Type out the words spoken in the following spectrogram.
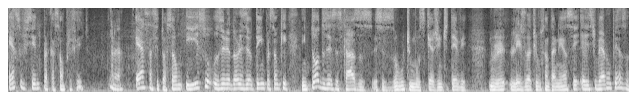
é suficiente para caçar um prefeito? é. Essa situação, e isso os vereadores, eu tenho a impressão que em todos esses casos, esses últimos que a gente teve no le- Legislativo Santanense, eles tiveram peso.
